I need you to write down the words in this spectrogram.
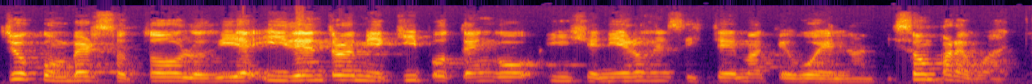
Yo converso todos los días y dentro de mi equipo tengo ingenieros en sistema que vuelan y son paraguayos.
